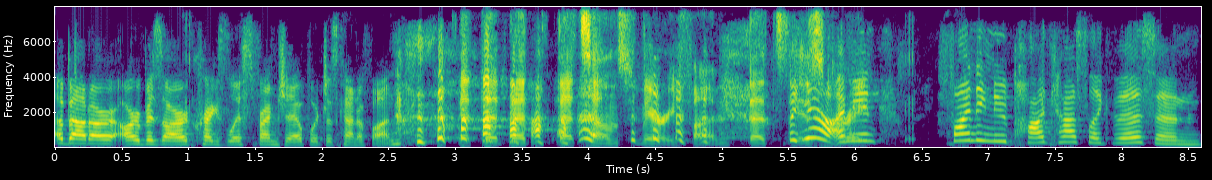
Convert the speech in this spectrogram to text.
about our our bizarre Craigslist friendship, which is kind of fun. that, that, that, that sounds very fun. That's but yeah, great. I mean, finding new podcasts like this and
